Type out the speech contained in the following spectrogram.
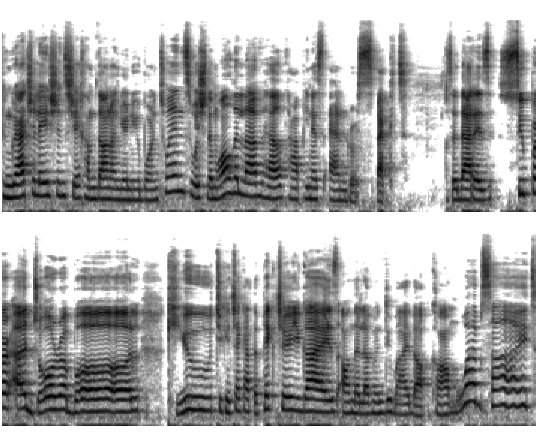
Congratulations, Sheikh Hamdan, on your newborn twins. Wish them all the love, health, happiness, and respect. So that is super adorable, cute. You can check out the picture, you guys, on the lovindubai.com website.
